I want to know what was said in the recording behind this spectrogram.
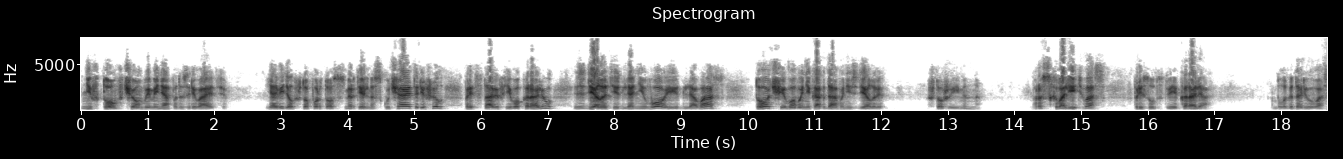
не в том, в чем вы меня подозреваете. Я видел, что Портос смертельно скучает, и решил, представив его королю, сделать и для него, и для вас — то, чего вы никогда бы не сделали. Что же именно? Расхвалить вас в присутствии короля. «Благодарю вас.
